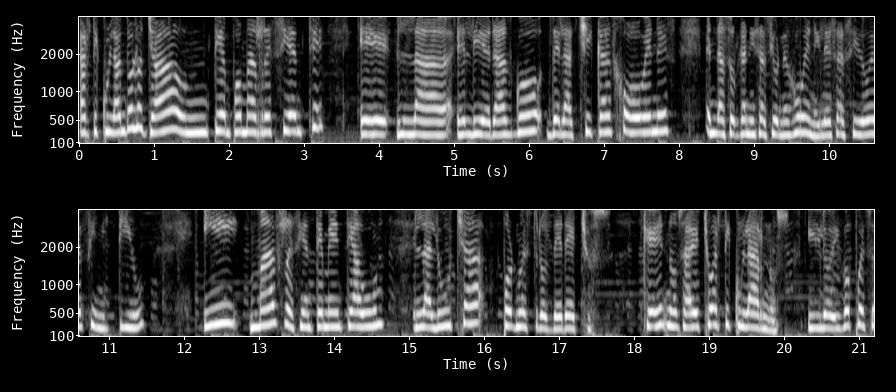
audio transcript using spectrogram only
articulándolo ya a un tiempo más reciente, eh, el liderazgo de las chicas jóvenes en las organizaciones juveniles ha sido definitivo. Y más recientemente aún la lucha por nuestros derechos que nos ha hecho articularnos. Y lo digo pues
